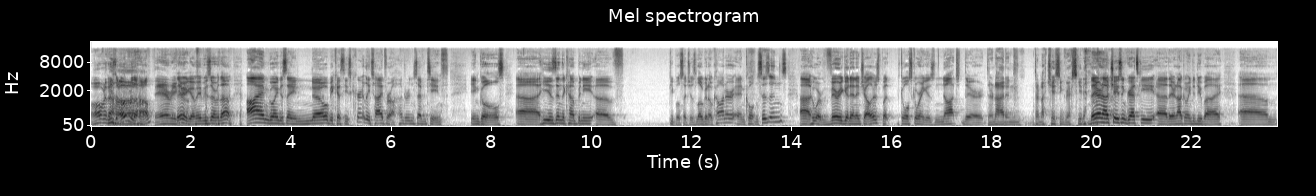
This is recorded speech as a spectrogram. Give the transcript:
Over the He's hump. over the hump. There we There go. you go. Maybe he's over the hump. I'm going to say no because he's currently tied for 117th in goals. Uh, he is in the company of people such as Logan O'Connor and Colton Sissons, uh, who are very good NHLers, but goal scoring is not their They're not in. They're not chasing Gretzky down. They are not chasing Gretzky. Uh, they're not going to Dubai. Um,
